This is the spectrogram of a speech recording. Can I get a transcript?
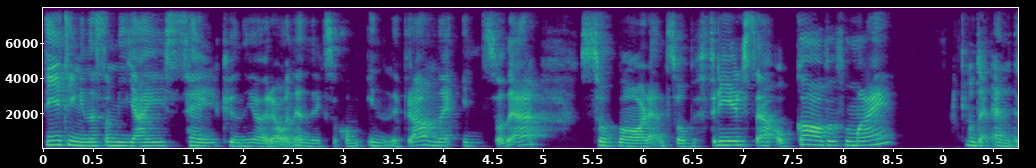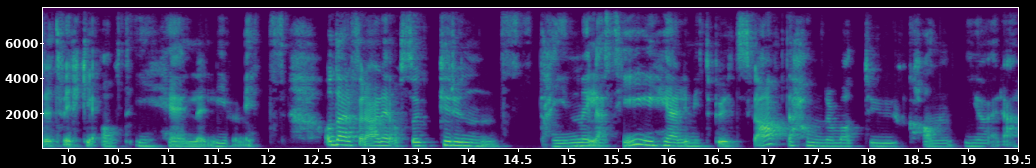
de tingene som jeg selv kunne gjøre, og en endring som kom innenfra. Når jeg innså det, så var det en så befrielse og gave for meg. Og det endret virkelig alt i hele livet mitt. Og derfor er det også grunnsteinen, vil jeg si, i hele mitt budskap. Det handler om hva du kan gjøre.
